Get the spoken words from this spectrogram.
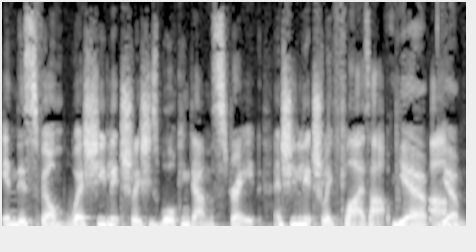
in this film where she literally she's walking down the street and she literally flies up. Yeah, yeah, um,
